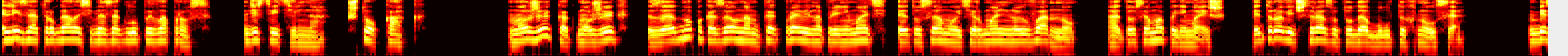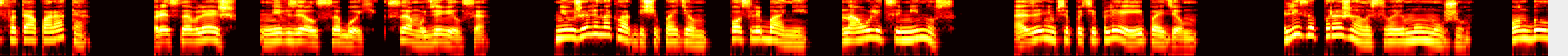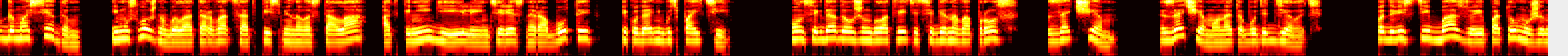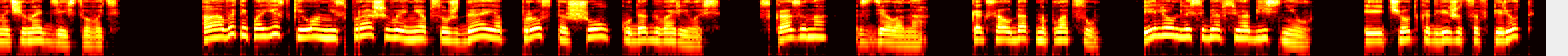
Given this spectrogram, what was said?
Лиза отругала себя за глупый вопрос. Действительно, что как? Мужик как мужик, заодно показал нам, как правильно принимать эту самую термальную ванну. А то, сама понимаешь, Петрович сразу туда бултыхнулся. Без фотоаппарата? Представляешь, не взял с собой, сам удивился. Неужели на кладбище пойдем после бани? На улице минус? Оденемся потеплее и пойдем. Лиза поражалась своему мужу. Он был домоседом, ему сложно было оторваться от письменного стола, от книги или интересной работы и куда-нибудь пойти. Он всегда должен был ответить себе на вопрос «Зачем?». Зачем он это будет делать? Подвести базу и потом уже начинать действовать. А в этой поездке он, не спрашивая, не обсуждая, просто шел, куда говорилось. Сказано, сделано. Как солдат на плацу. Или он для себя все объяснил. И четко движется вперед.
